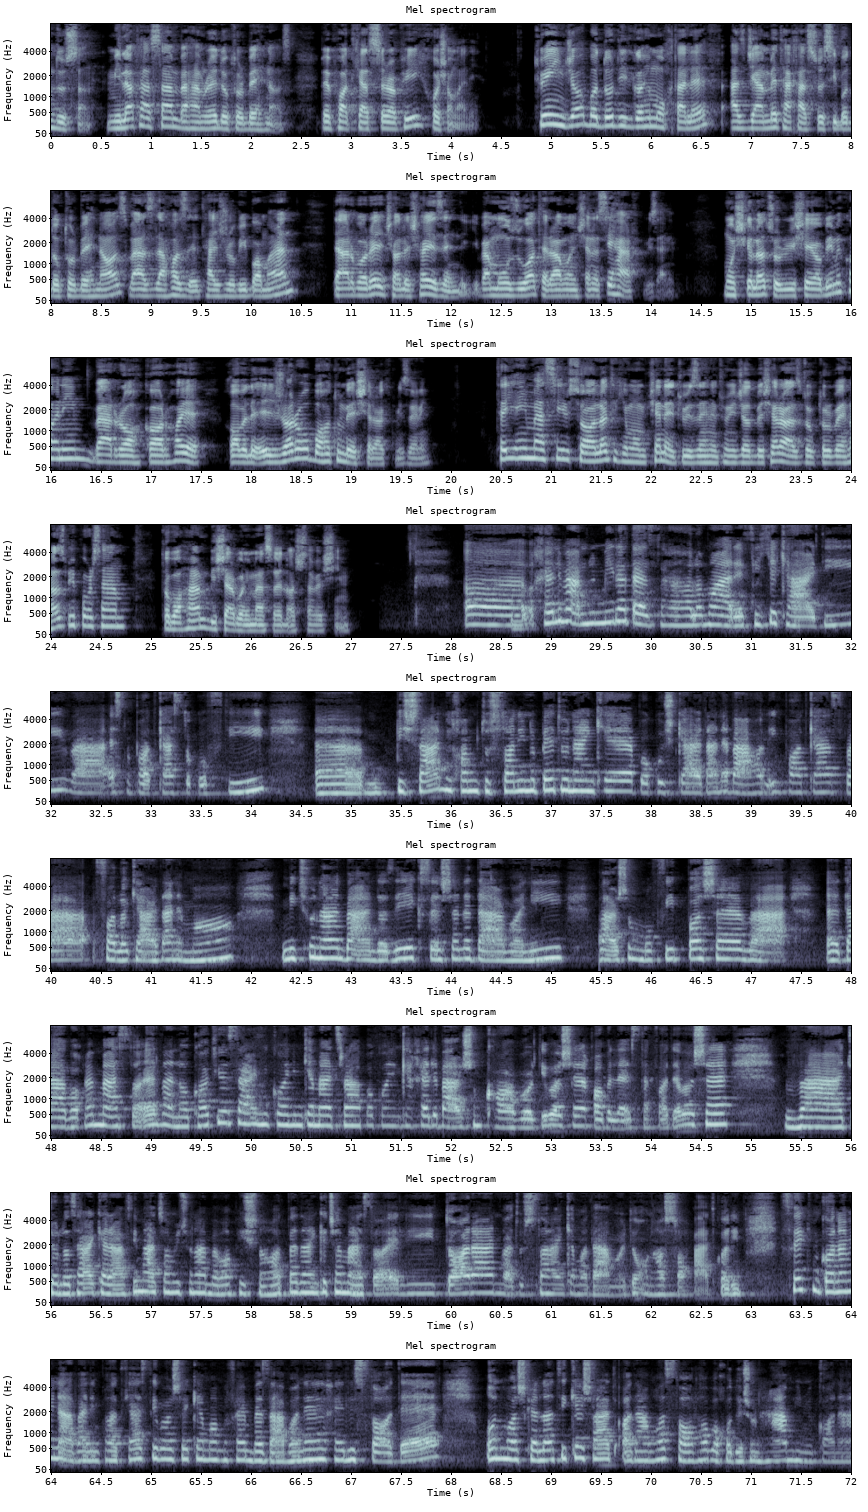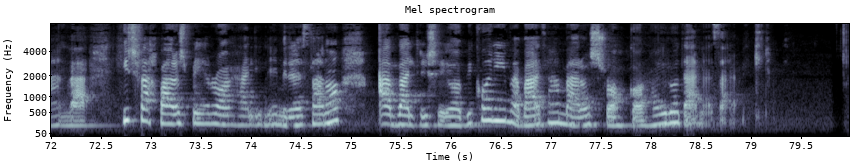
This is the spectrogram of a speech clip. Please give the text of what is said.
دوستان. میلاد هستم به همراه دکتر بهناز. به پادکست تراپی خوش آمدید توی اینجا با دو دیدگاه مختلف از جنبه تخصصی با دکتر بهناز و از لحاظ تجربی با من درباره چالش های زندگی و موضوعات روانشناسی حرف می‌زنیم. مشکلات رو ریشه یابی می‌کنیم و راهکارهای قابل اجرا رو باهاتون به اشتراک می‌ذاریم. طی این مسیر سوالاتی که ممکنه توی ذهنتون ایجاد بشه رو از دکتر بهناز می‌پرسم تا با هم بیشتر با این مسائل آشنا بشیم. خیلی ممنون میراد از حالا معرفی که کردی و اسم پادکست رو گفتی. بیشتر می‌خوام دوستان اینو بدونن که با گوش کردن به حال این پادکست و فالو کردن ما می‌تونن به اندازه یک سشن درمانی براشون مفید باشه و در واقع مسائل و نکاتی رو سعی می‌کنیم که مطرح بکنیم که خیلی براشون کاربردی باشه قابل استفاده باشه و جلوتر که رفتیم حتی می‌تونن به ما پیشنهاد بدن که چه مسائلی دارن و دوست دارن که ما در مورد اونها صحبت کنیم. فکر می‌کنم این اولین پادکستی باشه که ما می‌خوایم به زبان خیلی ساده اون مشکلاتی که شاید آدم ها سالها با خودشون حمل می‌کنن و هیچ وقت براش به این راه حلی نمی‌رسن و اول ریشه یابی کنیم و بعد هم براش راهکارهایی رو در نظر بگیریم.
